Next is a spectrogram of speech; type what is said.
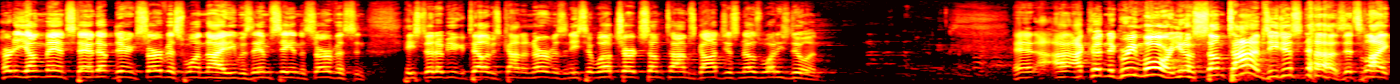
heard a young man stand up during service one night. He was emceeing the service and he stood up, you could tell he was kind of nervous, and he said, Well, church, sometimes God just knows what he's doing. And I, I couldn't agree more. You know, sometimes he just does. It's like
